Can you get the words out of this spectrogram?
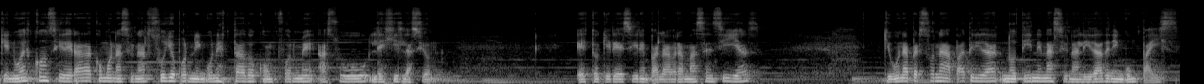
que no es considerada como nacional suyo por ningún Estado conforme a su legislación. Esto quiere decir, en palabras más sencillas, que una persona apátrida no tiene nacionalidad de ningún país.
